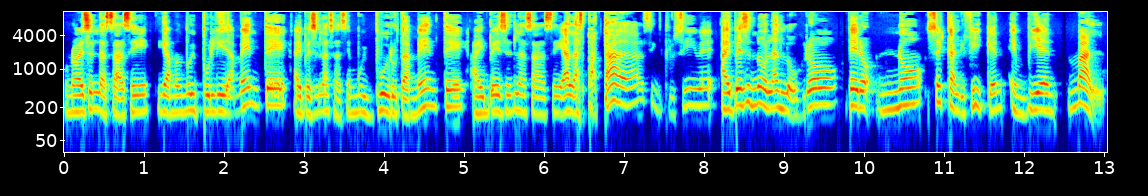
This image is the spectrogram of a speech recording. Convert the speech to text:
Uno a veces las hace, digamos, muy pulidamente, hay veces las hace muy burdamente, hay veces las hace a las patadas, inclusive, hay veces no las logró, pero no se califiquen en bien mal.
